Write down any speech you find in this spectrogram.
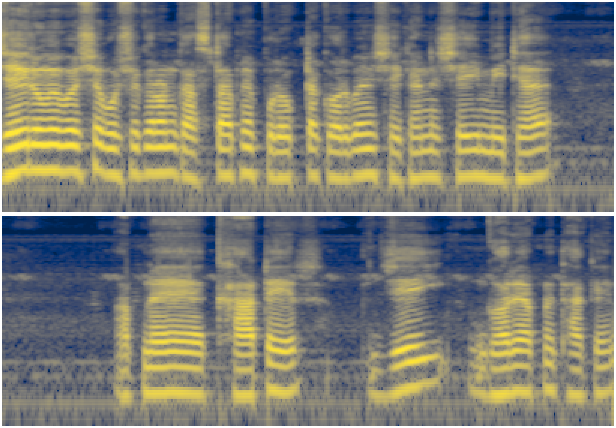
যেই রুমে বসে বশীকরণ কাজটা আপনি প্রয়োগটা করবেন, সেখানে সেই মিঠা আপনি খাটের যেই ঘরে আপনি থাকেন,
